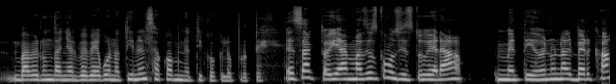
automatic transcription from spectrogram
va a haber un daño al bebé. Bueno, tiene el saco amniótico que lo protege. Exacto, y además es como si estuviera metido en una alberca.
